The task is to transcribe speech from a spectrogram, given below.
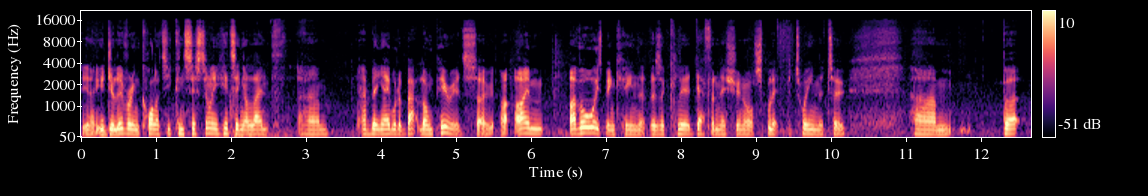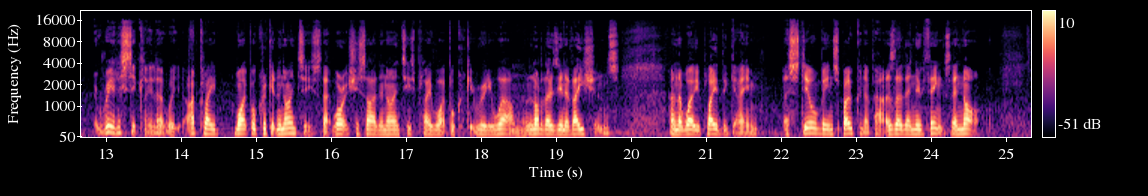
You know, you're delivering quality consistently, hitting a length, um, and being able to bat long periods. So I, I'm I've always been keen that there's a clear definition or split between the two. Um, but realistically, look, we, I played white ball cricket in the 90s. That Warwickshire side in the 90s played white ball cricket really well. Mm. And a lot of those innovations and the way we played the game are still being spoken about as though they're new things. They're not.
